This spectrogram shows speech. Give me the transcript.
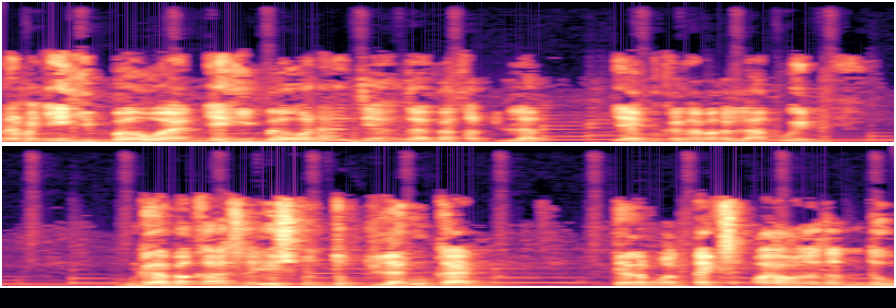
yang namanya himbauan ya himbauan aja nggak bakal dilak ya bukan nggak bakal dilakuin. Nggak bakal serius untuk dilakukan. Dalam konteks orang-orang tertentu.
